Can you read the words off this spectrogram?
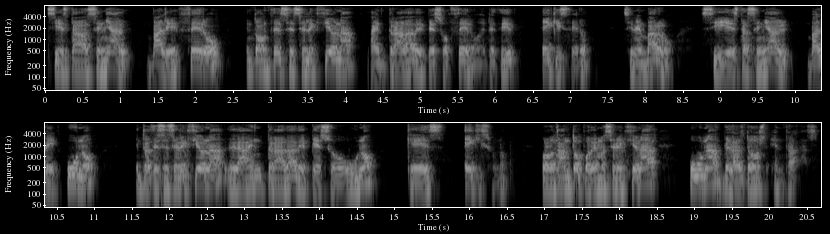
Si esta señal vale 0, entonces se selecciona la entrada de peso 0, es decir, x0. Sin embargo, si esta señal vale 1, entonces se selecciona la entrada de peso 1, que es x1. Por lo tanto, podemos seleccionar una de las dos entradas.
